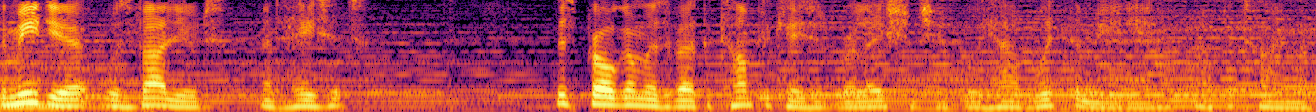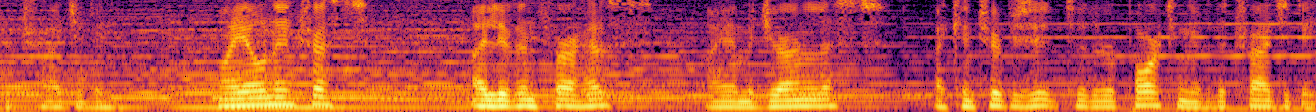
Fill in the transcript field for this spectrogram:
The media was valued and hated. This programme is about the complicated relationship we have with the media at the time of a tragedy. My own interest I live in Firhouse, I am a journalist, I contributed to the reporting of the tragedy.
